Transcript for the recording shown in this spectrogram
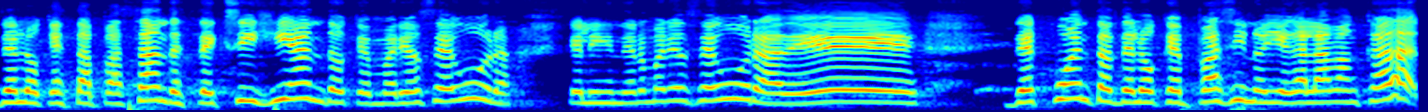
de lo que está pasando? Está exigiendo que Mario Segura, que el ingeniero Mario Segura dé, de cuenta de lo que pasa y no llega a la bancada.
